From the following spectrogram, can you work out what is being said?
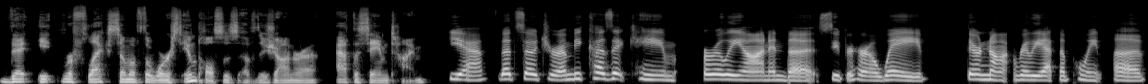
that it reflects some of the worst impulses of the genre at the same time. Yeah, that's so true. And because it came early on in the superhero wave, they're not really at the point of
